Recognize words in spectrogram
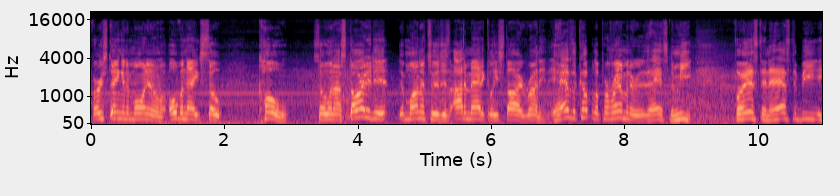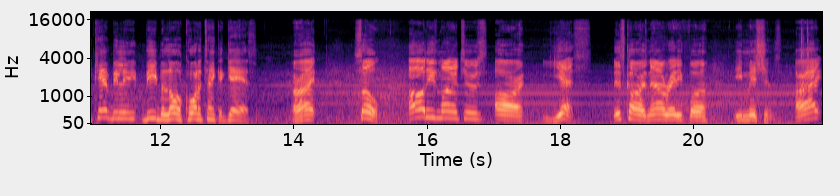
First thing in the morning on an overnight soak cold. So when I started it the monitor just automatically started running. It has a couple of parameters it has to meet. For instance it has to be it can't be be below a quarter tank of gas. All right? So all these monitors are yes this car is now ready for emissions all right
